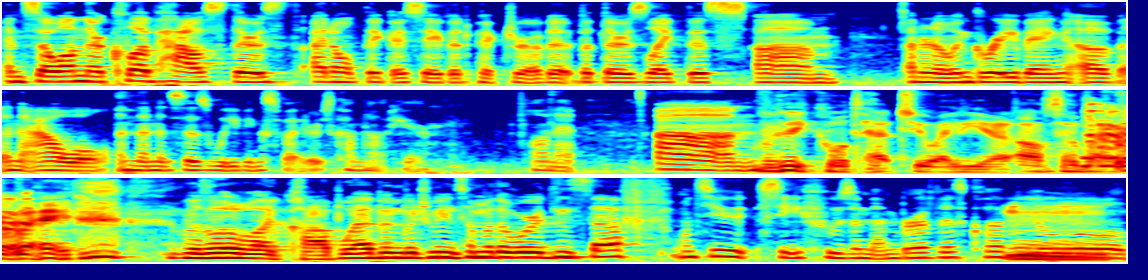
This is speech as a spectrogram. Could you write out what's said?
And so on their clubhouse, there's I don't think I saved a picture of it, but there's like this um, I don't know engraving of an owl, and then it says "Weaving spiders come not here" on it. Um, Really cool tattoo idea. Also, by the way, with a little like cobweb in between some of the words and stuff. Once you see who's a member of this club, you will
